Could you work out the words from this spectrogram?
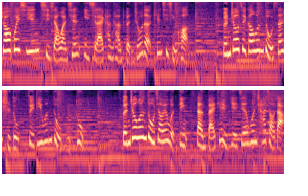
朝晖夕阴，气象万千，一起来看看本周的天气情况。本周最高温度三十度，最低温度五度。本周温度较为稳定，但白天与夜间温差较大。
